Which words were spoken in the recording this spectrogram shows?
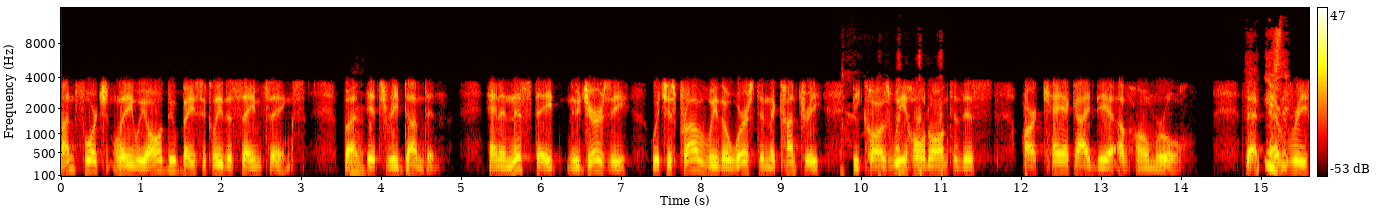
Unfortunately, we all do basically the same things, but mm. it's redundant. And in this state, New Jersey, which is probably the worst in the country because we hold on to this archaic idea of home rule that is every it...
